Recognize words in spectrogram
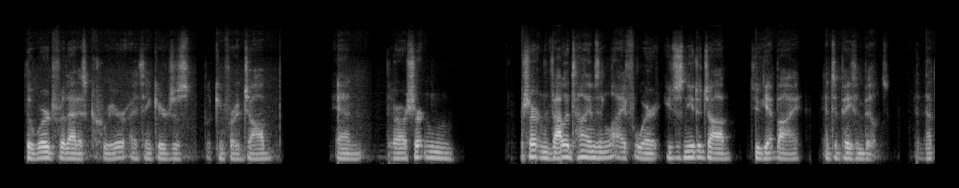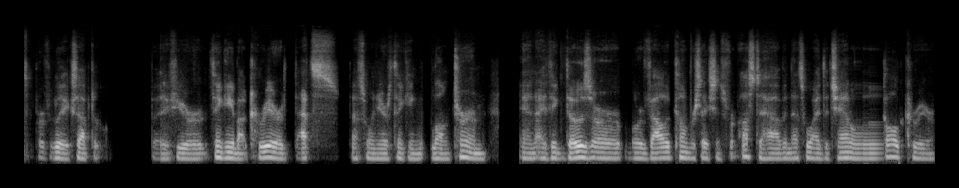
the word for that is career. I think you're just looking for a job, and there are certain certain valid times in life where you just need a job to get by and to pay some bills and that's perfectly acceptable. But if you're thinking about career that's that's when you're thinking long term. And i think those are more valid conversations for us to have and that's why the channel is called career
